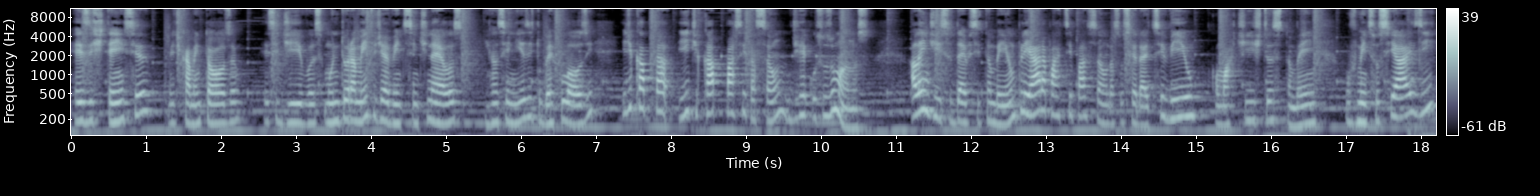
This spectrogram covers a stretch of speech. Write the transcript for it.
resistência medicamentosa, recidivas, monitoramento de eventos sentinelas, em rancenias e tuberculose e de, e de capacitação de recursos humanos. Além disso, deve-se também ampliar a participação da sociedade civil, como artistas, também movimentos sociais e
